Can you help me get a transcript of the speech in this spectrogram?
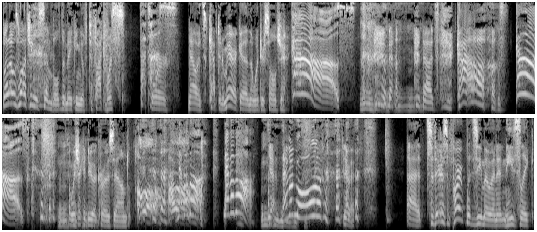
but I was watching Assembled, the making of Tefatwas, that's or us. now it's Captain America and the Winter Soldier. Cars, now it's chaos. cars. I wish I could do a crow sound. Never more. Never more. Yeah, never more. anyway, uh, so there's a part with Zemo in it, and he's like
